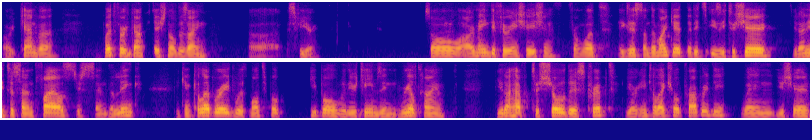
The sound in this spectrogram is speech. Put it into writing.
or Canva, but for computational design uh, sphere. So our main differentiation from what exists on the market, that it's easy to share. You don't need to send files, just send the link. You can collaborate with multiple people, with your teams in real time. You don't have to show the script, your intellectual property, when you share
